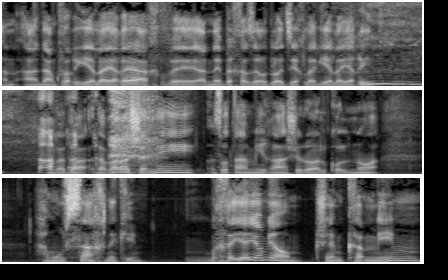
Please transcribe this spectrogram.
האדם כבר הגיע לירח, והנעבך הזה עוד לא הצליח להגיע ליריד. אבל הד- הדבר השני, זאת האמירה שלו על קולנוע. המוסכניקים, בחיי יום-יום, כשהם קמים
